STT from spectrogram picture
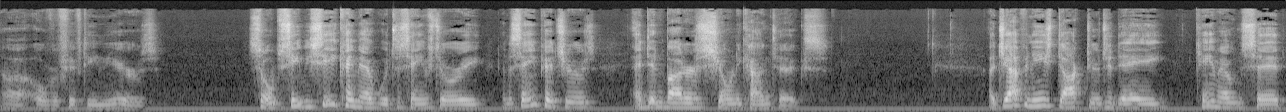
uh, over 15 years. So CBC came out with the same story and the same pictures and didn't bother to show any context. A Japanese doctor today came out and said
